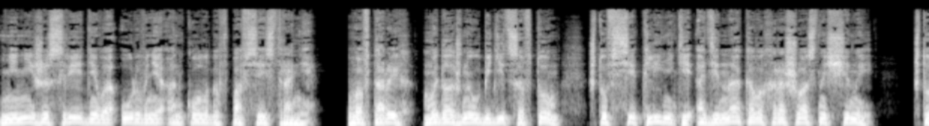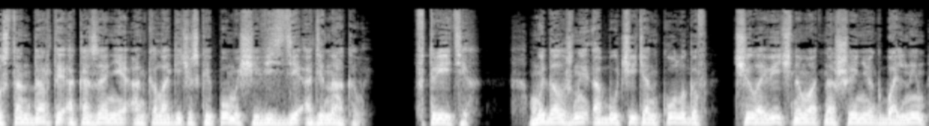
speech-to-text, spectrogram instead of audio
не ниже среднего уровня онкологов по всей стране. Во-вторых, мы должны убедиться в том, что все клиники одинаково хорошо оснащены, что стандарты оказания онкологической помощи везде одинаковы. В-третьих, мы должны обучить онкологов человечному отношению к больным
